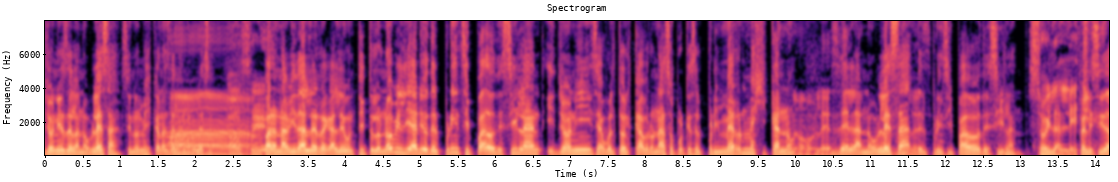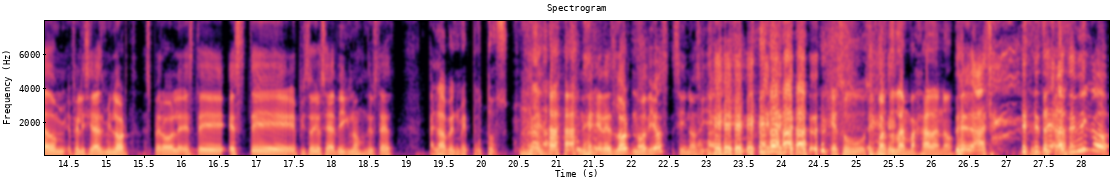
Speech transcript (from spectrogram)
Johnny es de la nobleza. Si no es mexicano, es de la nobleza. Ah. Oh, sí. Para Navidad le regalé un título nobiliario del Principado de Sealand y Johnny se ha vuelto el cabronazo porque es el primer mexicano Nobleza. de la nobleza, La nobleza. del Principado de Sealand. Soy la leche. Felicidad, felicidades, mi lord. Espero este, este episodio sea digno de usted. Alábenme, putos. ¿Eres lord? No, Dios. Sí, no, sí. Que su, su cuarto es la embajada, ¿no? así, sí, así dijo.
